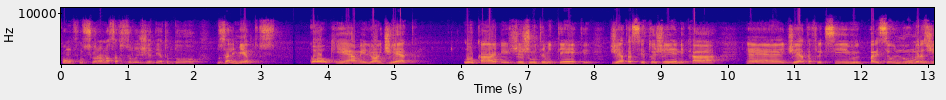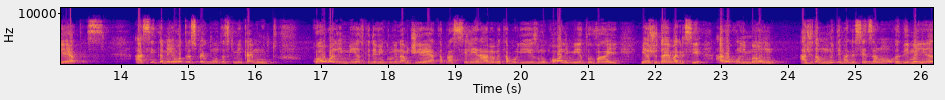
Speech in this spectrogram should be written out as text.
como funciona a nossa fisiologia dentro do, dos alimentos. Qual que é a melhor dieta? Low carb, jejum intermitente, dieta cetogênica, é, dieta flexível, apareceu inúmeras dietas. Assim também outras perguntas que me caem muito. Qual o alimento que eu devo incluir na dieta para acelerar meu metabolismo? Qual alimento vai me ajudar a emagrecer? Água com limão ajuda muito a emagrecer de manhã,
